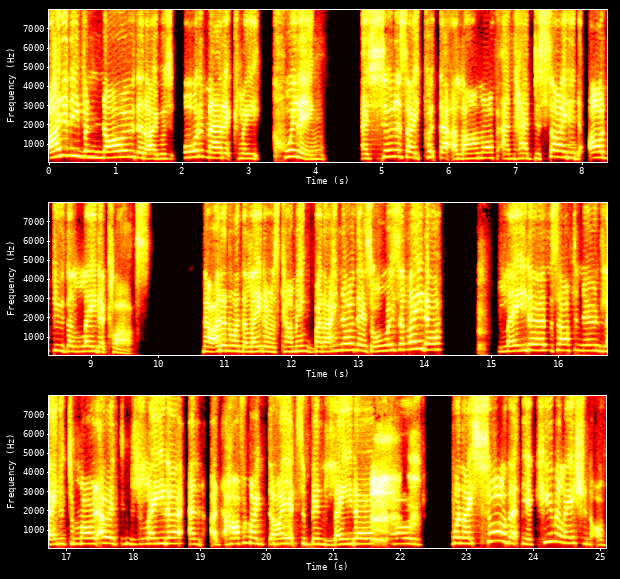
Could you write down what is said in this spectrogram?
I didn't even know that I was automatically quitting as soon as I put that alarm off and had decided I'll do the later class. Now, I don't know when the later is coming, but I know there's always a later. Later this afternoon, later tomorrow, oh, later. And uh, half of my diets have been later. Oh, when I saw that the accumulation of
